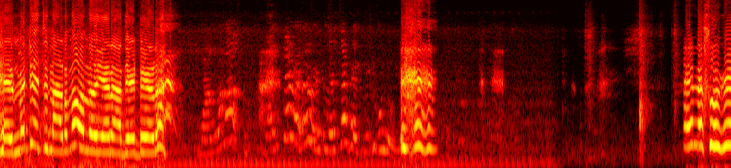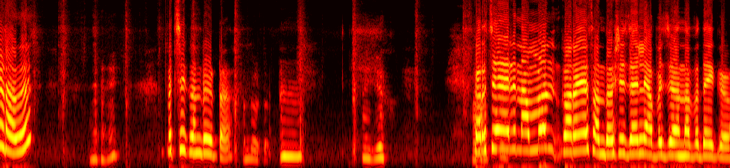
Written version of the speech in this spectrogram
ഹെൽമെറ്റ് വെച്ച് നടന്നു വന്നത് ഞാൻ ആദ്യമായിട്ട് കാണാം ഞങ്ങൾ നേരത്തെ വേണം വീട്ടിൽ വെച്ചാ അതിനെ സുഖേടാ അത്? പച്ച കൊണ്ട് കിട്ടോ കുറച്ചു നേരം നമ്മൾ കൊറേ സന്തോഷിച്ചല്ലേ അപ്പച്ച വന്നപ്പോഴത്തേക്കും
